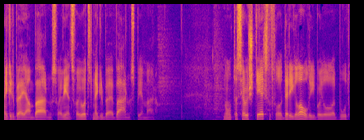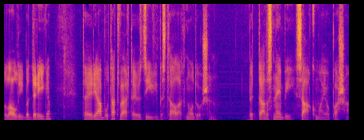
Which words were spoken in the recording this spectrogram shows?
negribējām bērnus, vai viens vai otrs negribēja bērnus, piemēram. Nu, tas jau ir šķērslis, lai derīga laulība, jo, lai būtu laulība derīga, tai ir jābūt atvērtai uz dzīvības tālāk nodošanu. Bet tā tas nebija sākumā jau pašā.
